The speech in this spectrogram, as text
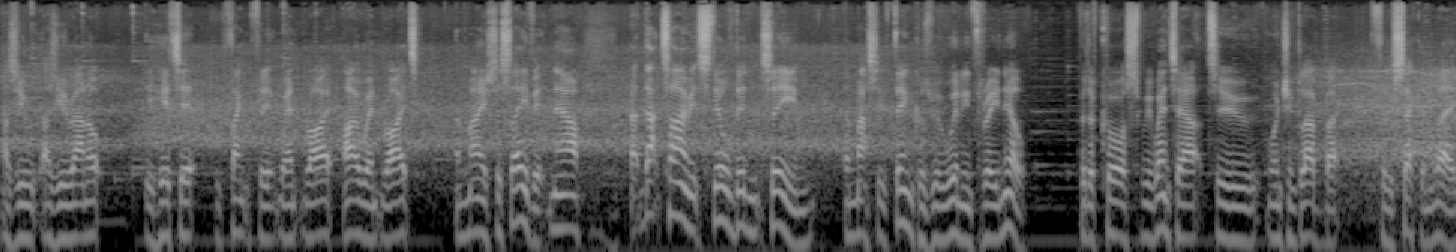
As you, as you ran up, he hit it, thankfully it went right, I went right and managed to save it. Now, at that time it still didn't seem a massive thing because we were winning 3-0. But of course we went out to Mönchengladbach for the second leg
